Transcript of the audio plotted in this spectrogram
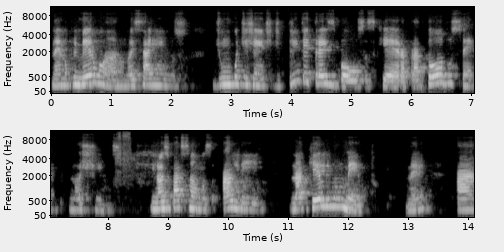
né, no primeiro ano, nós saímos de um contingente de 33 bolsas, que era para todo o centro que nós tínhamos, e nós passamos ali, naquele momento, né, a,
